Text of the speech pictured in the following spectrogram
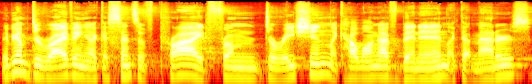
maybe I'm deriving like a sense of pride from duration, like how long I've been in, like that matters.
